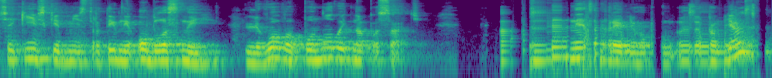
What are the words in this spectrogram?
цей Київський адміністративний обласний Львова поновить на посаді, а президент не забере в нього громадянство,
